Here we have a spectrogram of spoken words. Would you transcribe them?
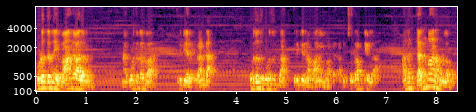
கொடுத்ததை வாங்காதவன். நான் கொடுத்துட்டேன்பா. திருப்பி எனக்கு வேண்டாம். கொடுத்தது கொடுத்தது தான் திருப்பி நான் வாங்க மாட்டேன். அப்படின்னு சொல்றான் அப்படிங்களா அவன் தன்மானம் உள்ளவன்.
